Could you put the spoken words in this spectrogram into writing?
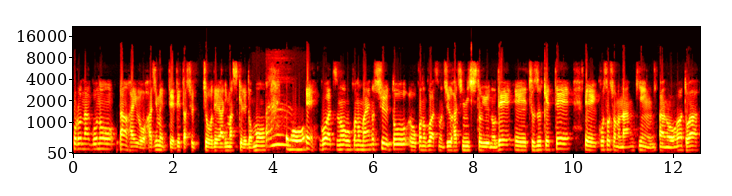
コロナ後の上海を初めて出た出張でありますけれども、え5月のこの前の週と、この5月の18日というので、えー、続けて、えー、江蘇省の南京、あの、あとは、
